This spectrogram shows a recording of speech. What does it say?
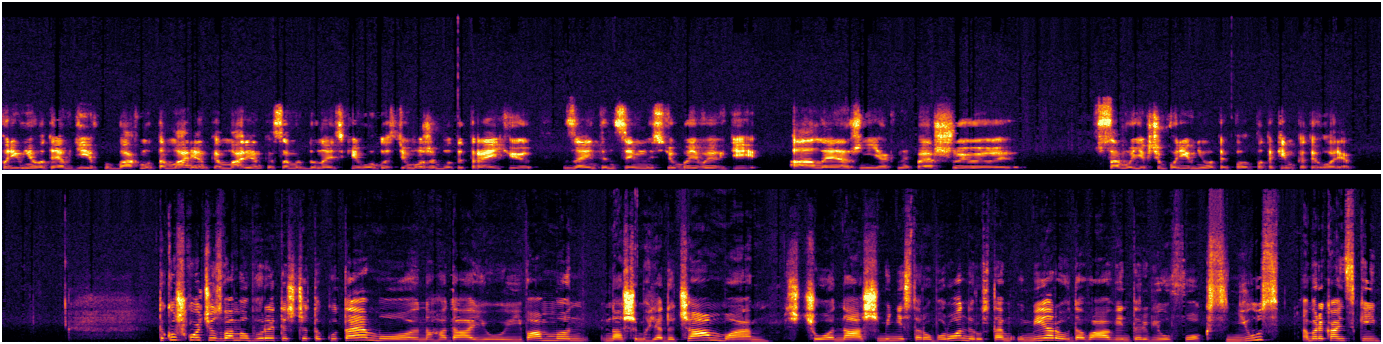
порівнювати Авдіївку, Бахмут та Мар'янка, Мар'янка саме в Донецькій області може бути третьою за інтенсивністю бойових дій, але ж ніяк не першою, саме якщо порівнювати по, по таким категоріям. Також хочу з вами обговорити ще таку тему. Нагадаю і вам, нашим глядачам, е, що наш міністр оборони Рустем Умєров давав інтерв'ю Fox News американській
